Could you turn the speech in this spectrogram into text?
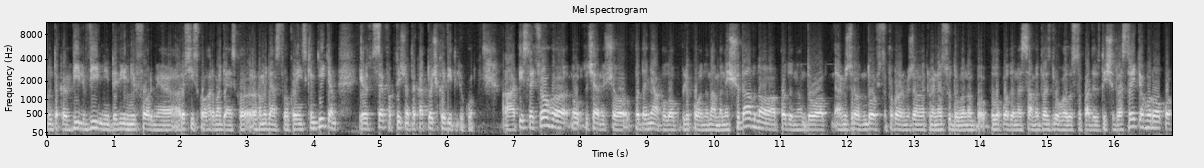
ну таке віль, вільній довільній формі російського громадянського громадянства українським дітям, і це фактично така точка відліку. А після цього, ну звичайно, що подання було опубліковано нами нещодавно, подано до е, міжнародного до офісу прокурора міжнародного кримінального суду. Воно було подано саме 22 листопада 2023 року.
